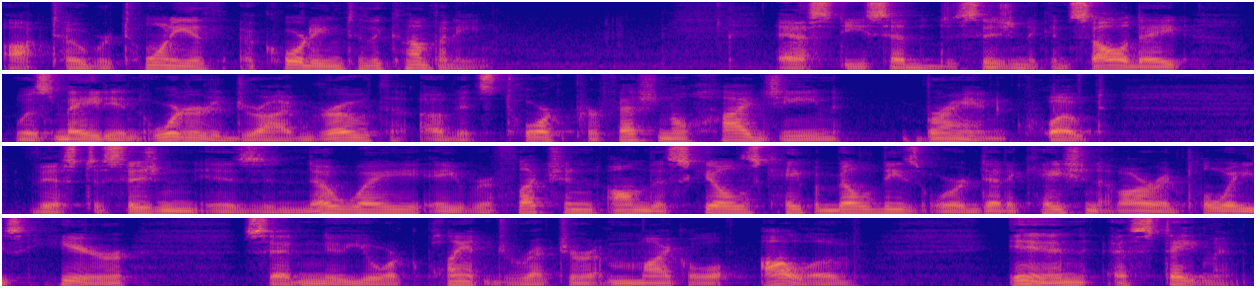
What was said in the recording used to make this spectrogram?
October 20th, according to the company. Essity said the decision to consolidate was made in order to drive growth of its Tork Professional Hygiene brand. Quote, this decision is in no way a reflection on the skills, capabilities, or dedication of our employees here, said New York plant director Michael Olive in a statement.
